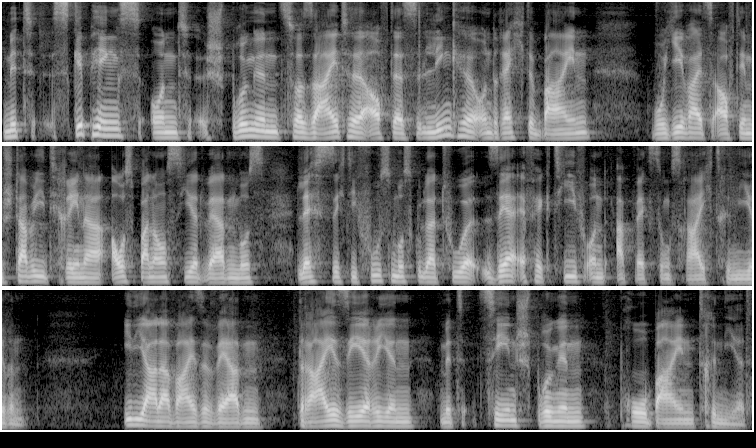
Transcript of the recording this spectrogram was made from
Mit Skippings und Sprüngen zur Seite auf das linke und rechte Bein, wo jeweils auf dem Stabi-Trainer ausbalanciert werden muss, lässt sich die Fußmuskulatur sehr effektiv und abwechslungsreich trainieren. Idealerweise werden drei Serien mit zehn Sprüngen pro Bein trainiert.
